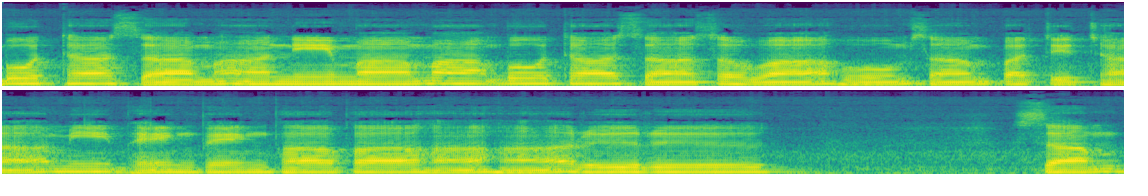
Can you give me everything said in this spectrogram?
บุทธาสามานิมามะบุทธาสาสวาโหมสัมปจิจฉามิเพ่งเพ่งพาพาหาหารือรือสัมป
